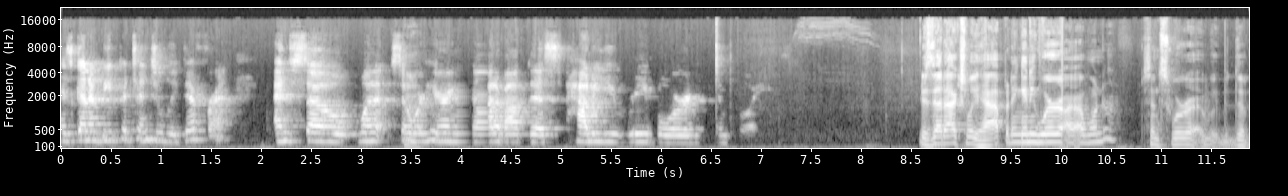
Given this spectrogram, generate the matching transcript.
is going to be potentially different. And so, what, so hmm. we're hearing a lot about this. How do you reboard employees? Is that actually happening anywhere? I wonder. Since we're the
